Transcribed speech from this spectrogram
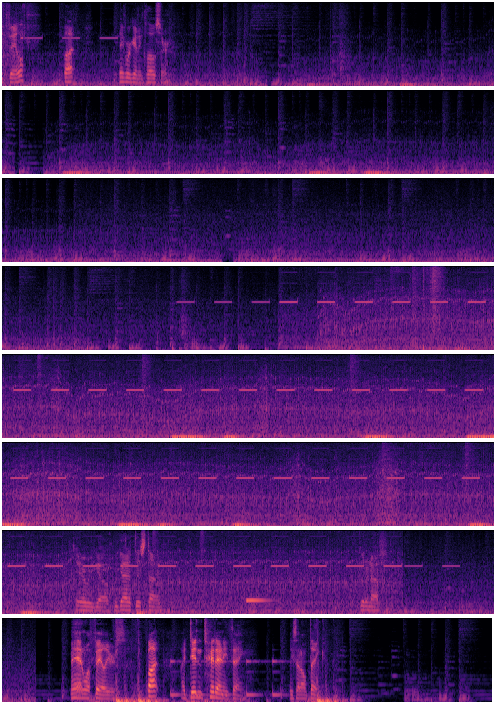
Complete fail. But I think we're getting closer. Go. We got it this time. Good enough. Man, what failures. But I didn't hit anything. At least I don't think.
